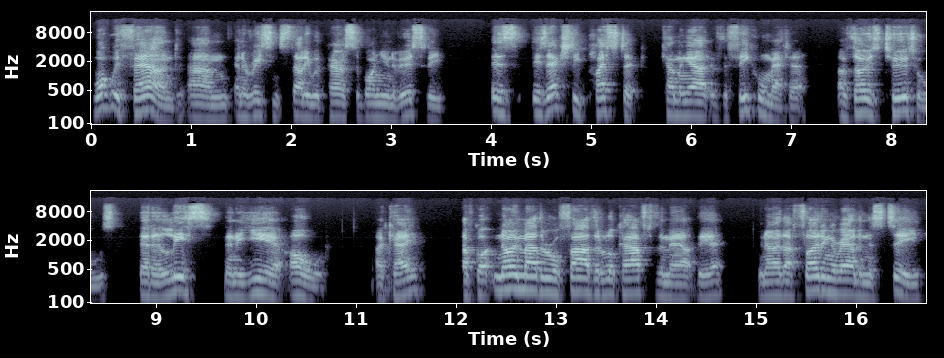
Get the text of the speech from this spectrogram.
what we've found um, in a recent study with Paris Sorbonne University is there's actually plastic coming out of the fecal matter of those turtles that are less than a year old. Okay, I've got no mother or father to look after them out there. You know, they're floating around in the sea,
